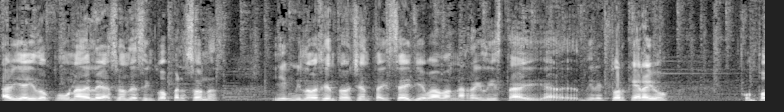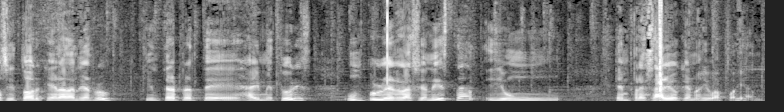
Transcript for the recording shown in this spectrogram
había ido con una delegación de cinco personas. Y en 1986 llevaban arreglista y eh, director, que era yo, compositor, que era Daniel Ruck, intérprete Jaime Turis, un plurinacionalista y un empresario que nos iba apoyando.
